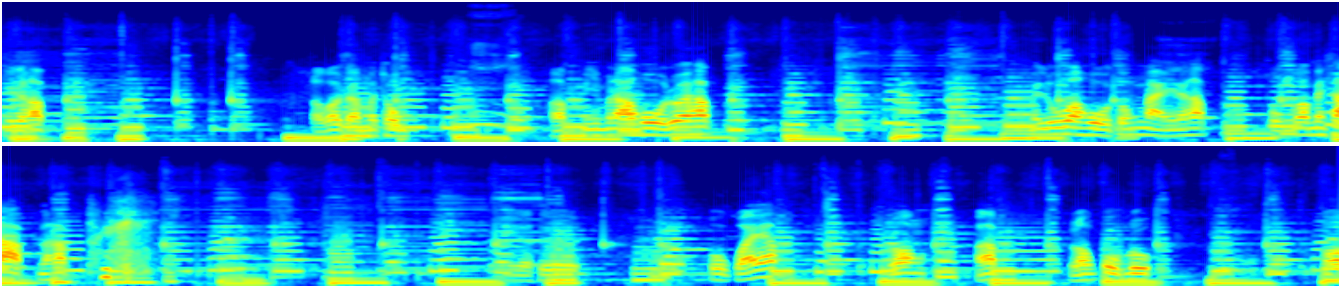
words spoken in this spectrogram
นี่นะครับ เราก็จะมาชม ครับมีมะนาวโหด้วยครับ ไม่รู้ว่าโหตรงไหนนะครับ ผมก็ไม่ทราบนะครับ นี่ก็คือปลูกไว้ครับ ลองครับ ลองปลูกดู ก็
